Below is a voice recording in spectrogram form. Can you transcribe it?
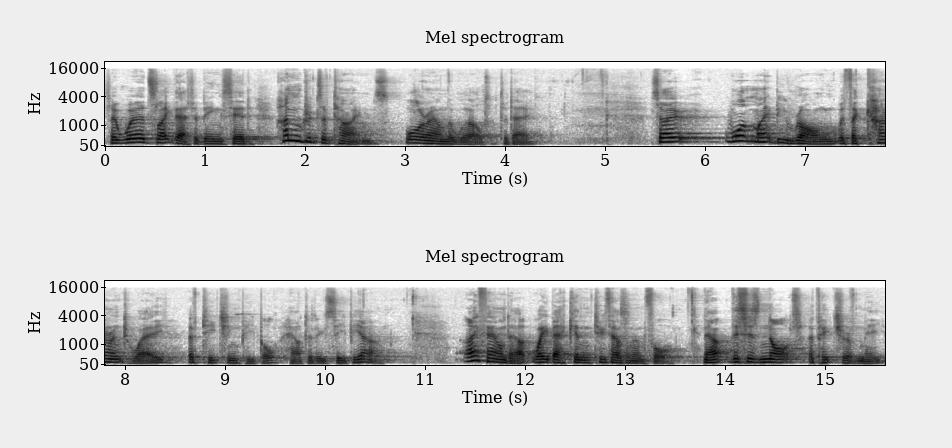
So, words like that are being said hundreds of times all around the world today. So, what might be wrong with the current way of teaching people how to do CPR? I found out way back in 2004. Now, this is not a picture of me,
